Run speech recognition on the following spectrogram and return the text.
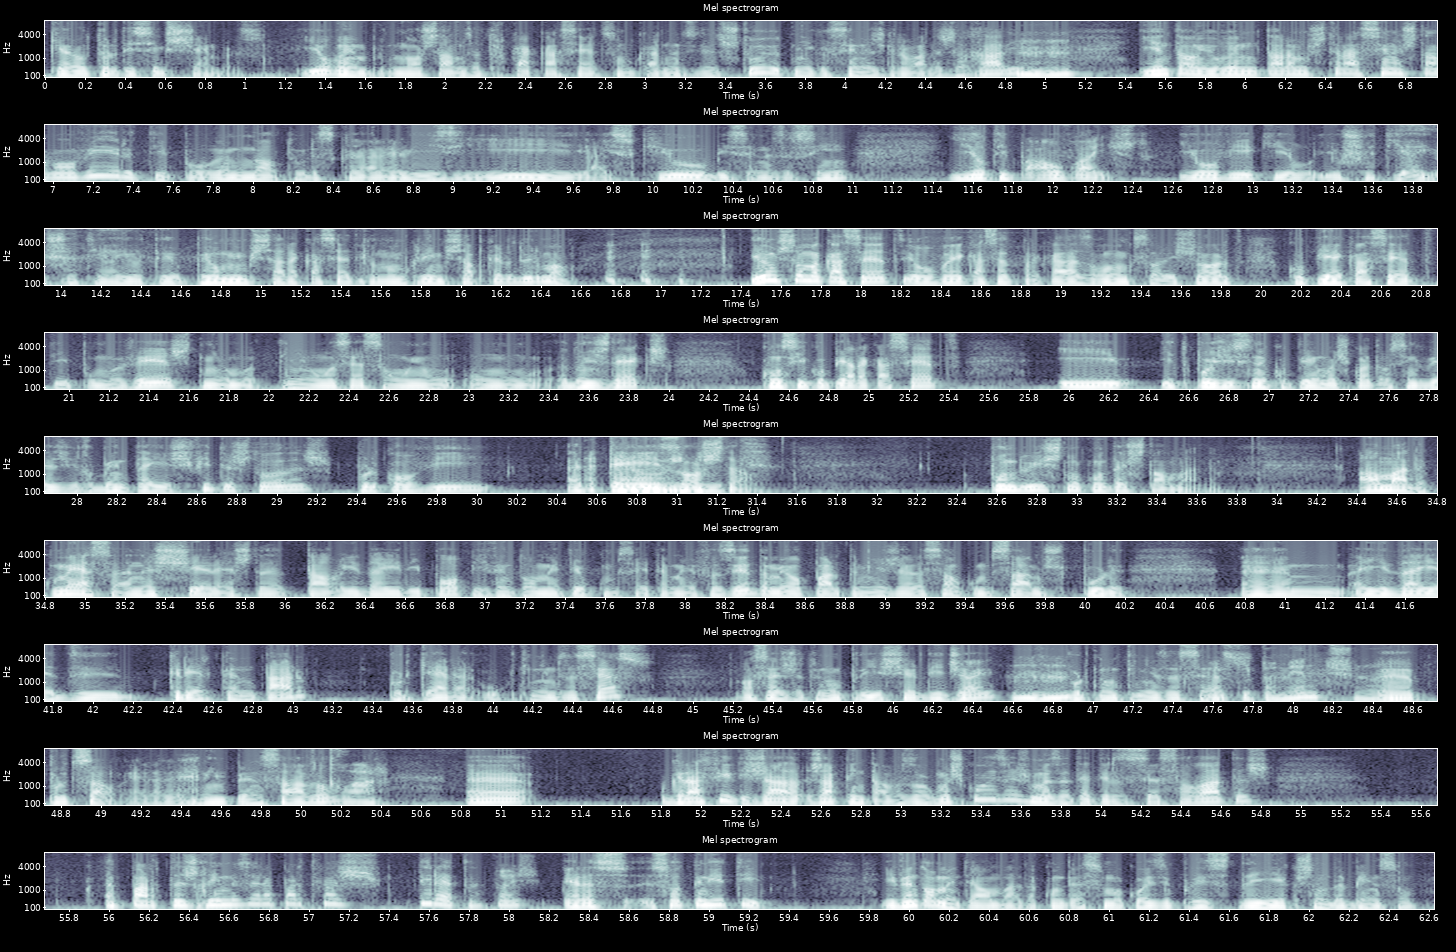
que era o 36 Chambers. E eu lembro, nós estávamos a trocar cassetes um bocado na visita de estúdio, eu tinha cenas gravadas da rádio, Uhum. e então eu lembro de estar a mostrar cenas que estava a ouvir, tipo, eu lembro na altura, se calhar era Easy E, Ice Cube e cenas assim, e ele tipo, ah, ouve lá isto. E eu ouvi aquilo, e eu chateei, eu chateei, eu te- para ele me emprestar a cassete, que ele não me queria emprestar porque era do irmão. Ele emprestou uma cassete, eu levei a cassete para casa, long story short, copiei a cassete tipo uma vez, tinha, uma, tinha um acesso a, um, um- a dois decks, consegui copiar a cassete e, e depois disso ainda copiei umas quatro ou cinco vezes e rebentei as fitas todas porque ouvi até, Até a exaustão. limite. Pondo isto no contexto da Almada. A Almada começa a nascer esta tal ideia de hip hop, eventualmente eu comecei também a fazer, da maior parte da minha geração começámos por hum, a ideia de querer cantar, porque era o que tínhamos acesso, ou seja, tu não podias ser DJ, Uhum. porque não tinhas acesso. Equipamentos, não é? Uh, produção era, era impensável. Claro. Uh, grafite já, já pintavas algumas coisas, mas até teres acesso a latas. A parte das rimas era a parte mais direta. Pois. Era, só dependia de ti. Eventualmente em Almada acontece uma coisa, e por isso daí a questão da bênção.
